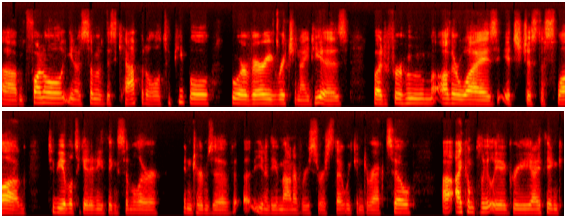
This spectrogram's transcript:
um, funnel, you know, some of this capital to people who are very rich in ideas, but for whom otherwise it's just a slog to be able to get anything similar in terms of, uh, you know, the amount of resource that we can direct. So uh, I completely agree. I think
